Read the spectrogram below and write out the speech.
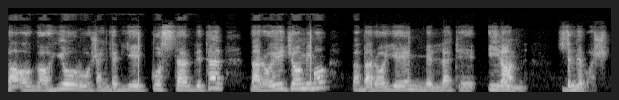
و آگاهی و روشنگری گسترده تر برای جامعه ما و برای ملت ایران زنده باشید.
